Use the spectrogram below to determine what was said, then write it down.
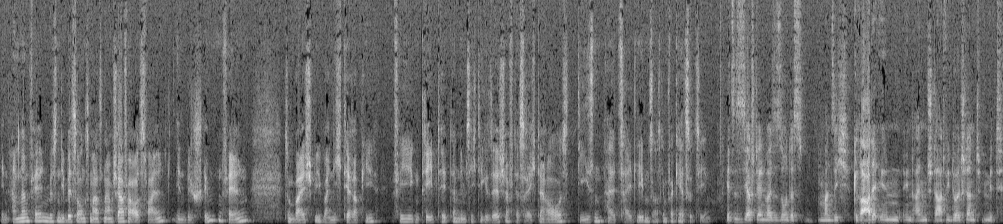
In anderen Fällen müssen die Besserungsmaßnahmen schärfer ausfallen. In bestimmten Fällen, zum Beispiel bei nicht therapiefähigen Triebtätern, nimmt sich die Gesellschaft das Recht heraus, diesen halt zeitlebens aus dem Verkehr zu ziehen. Jetzt ist es ja stellenweise so, dass man sich gerade in, in einem Staat wie Deutschland mit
